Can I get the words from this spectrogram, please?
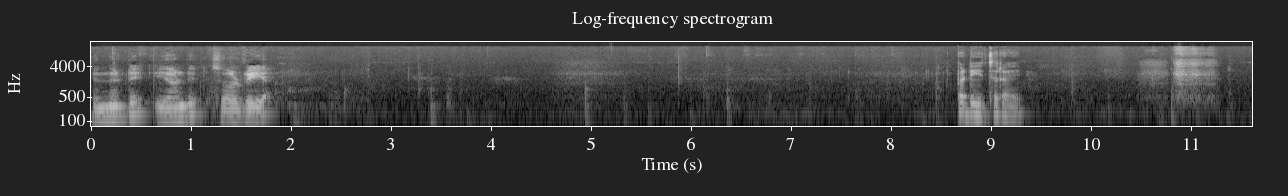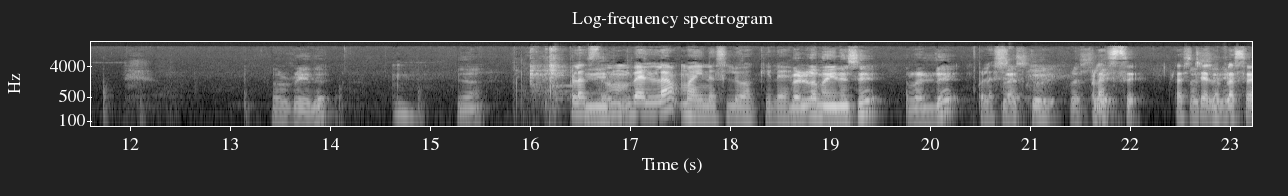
എന്നിട്ട് ഇതുകൊണ്ട് സോൾഡർ ചെയ്യുക. ഇപ്പം ടീച്ചറായി സോൾഡർ ചെയ്ത്. പ്ലസ് വെള്ള മൈനസിലും ആക്കി അല്ലേ വെള്ള minus red plus plus to plus അല്ല പ്ലസ്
